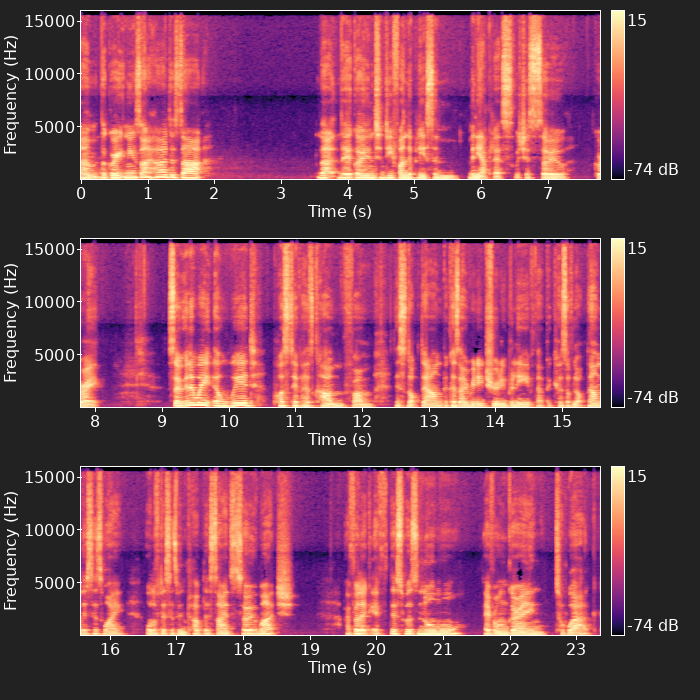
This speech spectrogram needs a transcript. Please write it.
Um, the great news I heard is that that they're going to defund the police in Minneapolis, which is so great. So in a way, a weird positive has come from this lockdown because I really truly believe that because of lockdown, this is why all of this has been publicized so much. I feel like if this was normal, everyone going to work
